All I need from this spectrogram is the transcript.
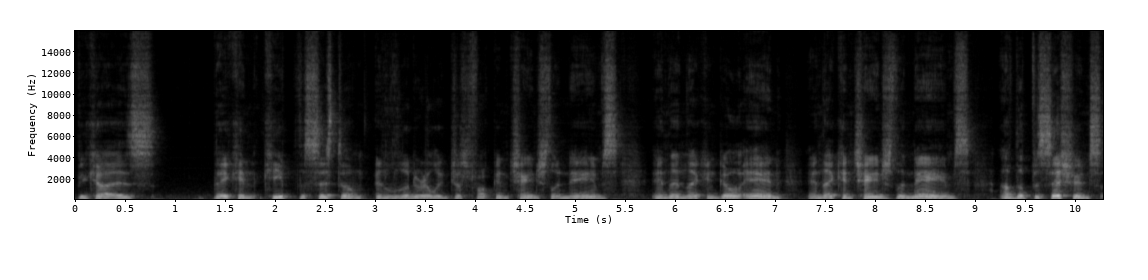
because they can keep the system and literally just fucking change the names and then they can go in and they can change the names of the positions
